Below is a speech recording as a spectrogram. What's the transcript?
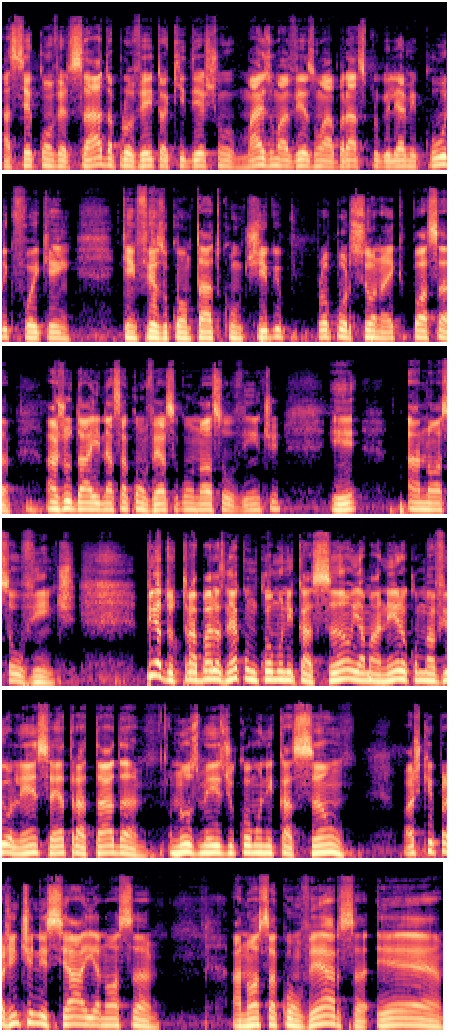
a ser conversado. Aproveito aqui, deixo mais uma vez um abraço para o Guilherme Cury, que foi quem quem fez o contato contigo e proporciona aí que possa ajudar aí nessa conversa com o nosso ouvinte e a nossa ouvinte. Pedro, trabalhas né, com comunicação e a maneira como a violência é tratada nos meios de comunicação. Acho que para a gente iniciar a nossa, a nossa conversa, é...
